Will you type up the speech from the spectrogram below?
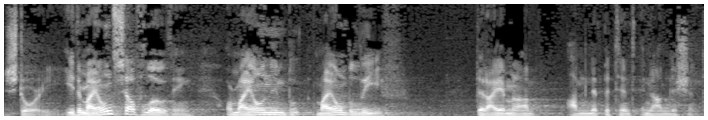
story, either my own self loathing or my own, my own belief that I am omnipotent and omniscient.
